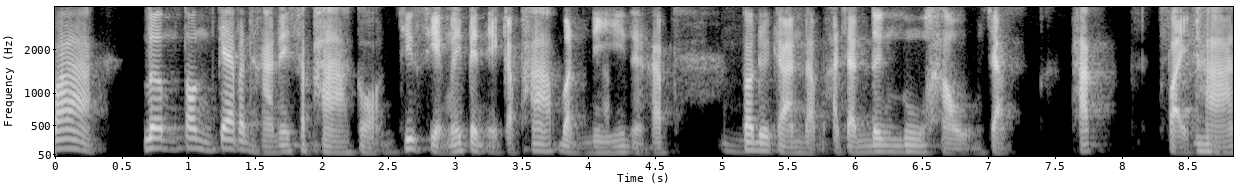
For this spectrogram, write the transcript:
ว่า เริ่มต้นแก้ปัญหาในสภาก่อนที่เสียงไม่เป็นเอกภาพวันนี้นะครับอืมก็โดยการแบบอาจจะดึงงูเห่าจากพักฝ่ายค้าน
